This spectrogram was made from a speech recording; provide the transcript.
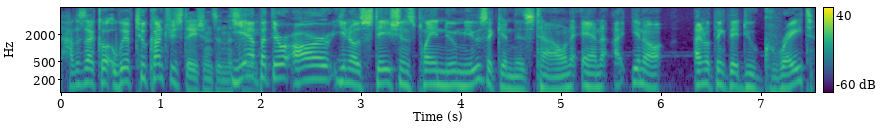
how does that go? We have two country stations in city. Yeah, but there are you know stations playing new music in this town, and I, you know I don't think they do great,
